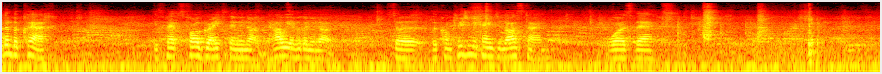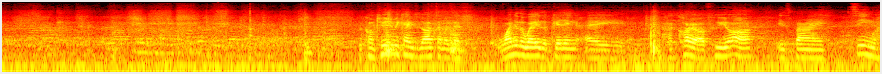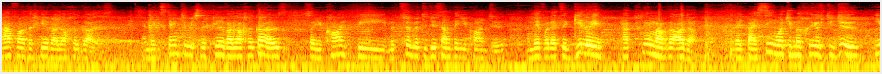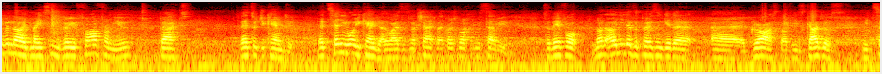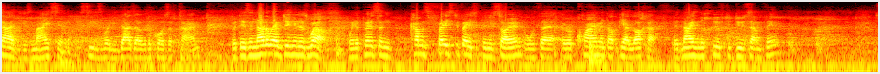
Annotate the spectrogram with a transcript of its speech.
Adam B'Koach is perhaps far greater than we know. How are we ever going to know? So the conclusion we came to last time was that the conclusion we came to last time was that one of the ways of getting a hakara of who you are is by seeing how far the chiyuv halacha goes, and the extent to which the chiyuv halacha goes. So you can't be mitzvah to do something you can't do, and therefore that's a giloi hapnim of the adam. That by seeing what you're mechuyev to do, even though it may seem very far from you, but that's what you can do. That's telling you what you can do. Otherwise, it's not shaykh like Kosh Baruch you. So therefore, not only does the person get a, a grasp of his gadlus mitzad, his maisim, he sees what he does over the course of time, but there's another way of doing it as well. When a person comes face to face with an nisayon or with a, a requirement of pialocha that now is mechuv to do something,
